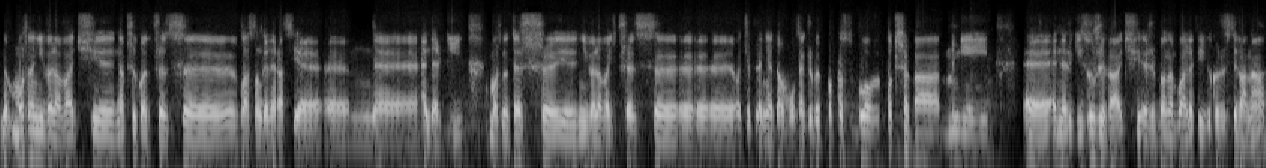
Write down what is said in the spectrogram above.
no, można niwelować na przykład przez własną generację energii. Można też niwelować przez ocieplenie tak żeby po prostu było potrzeba mniej E, energii zużywać, żeby ona była lepiej wykorzystywana.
